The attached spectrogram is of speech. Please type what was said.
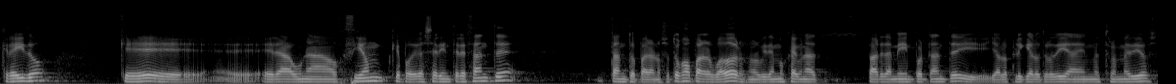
creído que eh, era una opción que podría ser interesante tanto para nosotros como para el jugador. No olvidemos que hay una parte también importante, y ya lo expliqué el otro día en nuestros medios,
